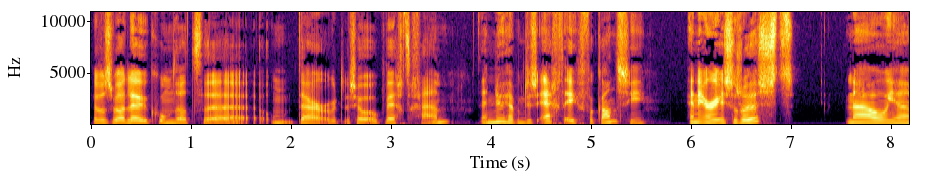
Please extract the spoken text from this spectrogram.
Het was wel leuk om, dat, uh, om daar zo ook weg te gaan. En nu heb ik dus echt even vakantie. En er is rust. Nou ja,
